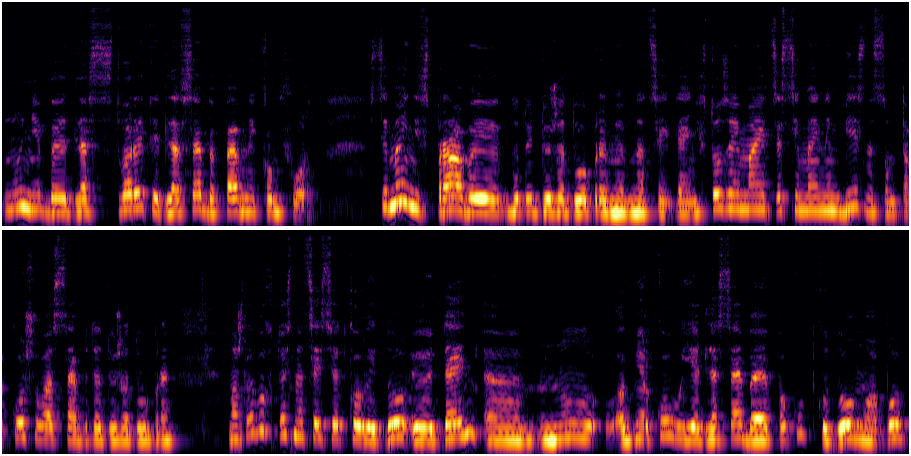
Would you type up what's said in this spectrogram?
ну, ніби для, створити для себе певний комфорт. Сімейні справи будуть дуже добрими на цей день. Хто займається сімейним бізнесом, також у вас все буде дуже добре. Можливо, хтось на цей святковий е, день е, ну, обмірковує для себе покупку дому або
